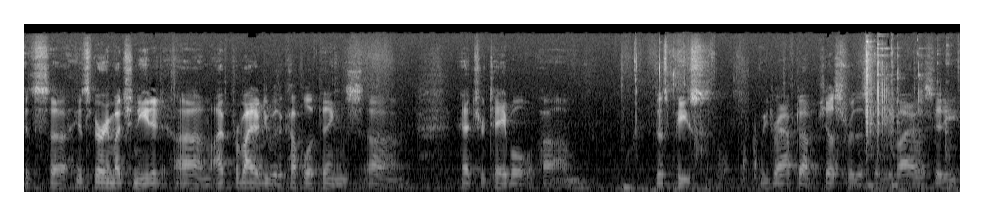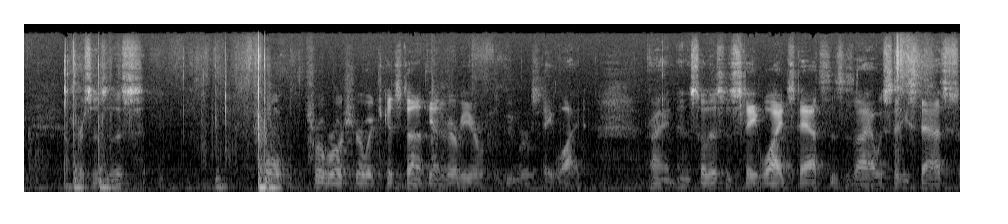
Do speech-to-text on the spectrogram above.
it's, uh, it's very much needed. Um, I've provided you with a couple of things um, at your table. Um, This piece we draft up just for the city of Iowa City versus this full pro brochure, which gets done at the end of every year because we work statewide, right? And so this is statewide stats, this is Iowa City stats,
